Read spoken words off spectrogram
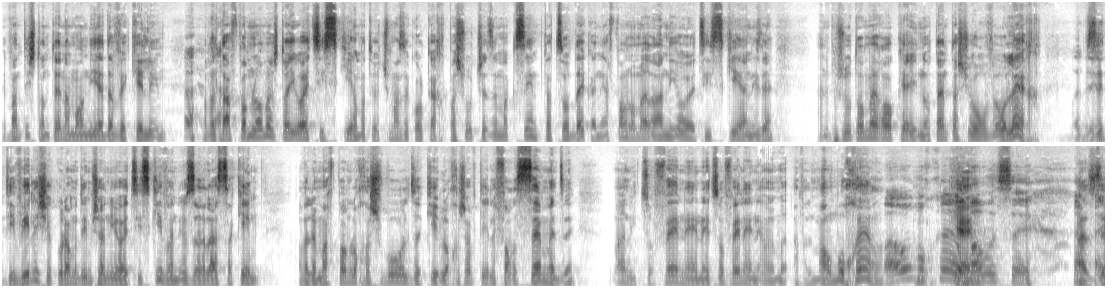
הבנתי שאתה נותן המון ידע וכלים, אבל אתה אף פעם לא אומר שאתה יועץ עסקי. אמרתי לו, תשמע, זה כל כך פשוט שזה מקסים, אתה צודק, אני אף פעם לא אומר, אני יועץ עסקי, אני זה. אני פשוט אומר, אוקיי, נותן את השיעור והולך. מדהים. זה טבעי לי שכולם יודעים שאני יועץ עסקי ואני עוזר לעסקים. אבל הם אף פעם לא חשבו על זה, כי לא חשבתי לפרסם את זה. מה, אני צופה, נהנה, צופה, נהנה. אבל מה הוא מוכר? מה הוא מוכר? כן. מה הוא עושה? אז.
